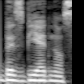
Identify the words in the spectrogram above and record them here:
bezwiednost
